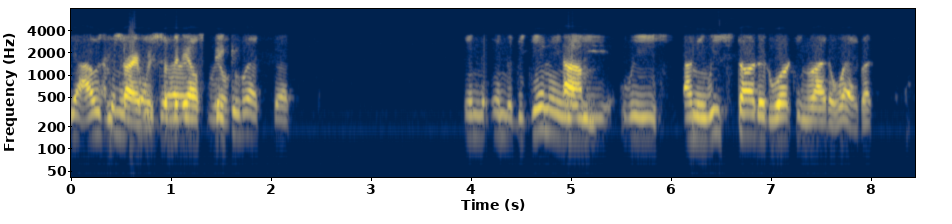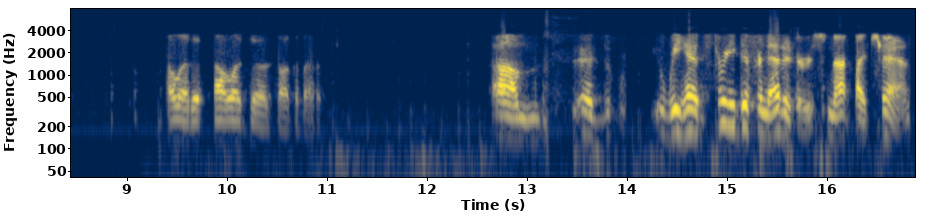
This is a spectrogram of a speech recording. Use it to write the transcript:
Yeah, I was I'm sorry, say was somebody else real speaking? quick that in in the beginning Um, we we I mean we started working right away, but I'll let it I'll let Darroch talk about it. um, uh, we had three different editors, not by chance,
